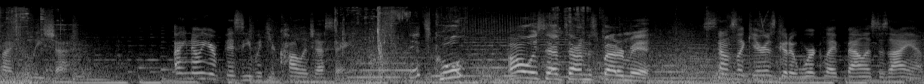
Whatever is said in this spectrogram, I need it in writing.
by Felicia. I know you're busy with your college essay. It's cool. I always have time to Spider-Man. Sounds like you're as good at work-life balance as I am.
